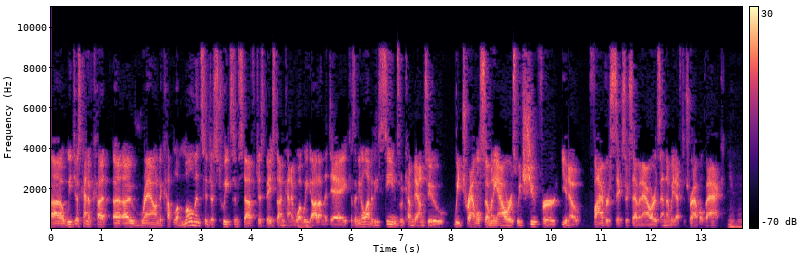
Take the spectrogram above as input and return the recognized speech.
Uh, we just kind of cut uh, around a couple of moments and just tweaked some stuff just based on kind of what we got on the day. Because I mean, a lot of these scenes would come down to we'd travel so many hours, we'd shoot for you know five or six or seven hours, and then we'd have to travel back. Mm-hmm.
